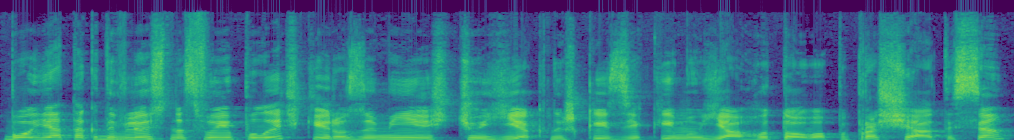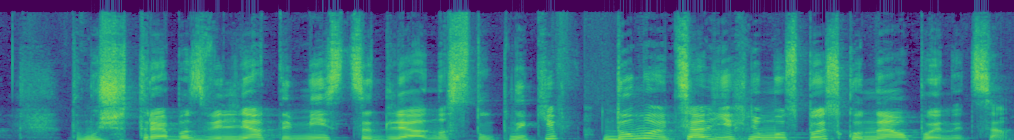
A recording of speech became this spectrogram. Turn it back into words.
Бо я так дивлюсь на свої полички і розумію, що є книжки, з якими я готова попрощатися, тому що треба звільняти місце для наступників. Думаю, ця в їхньому списку не опиниться.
